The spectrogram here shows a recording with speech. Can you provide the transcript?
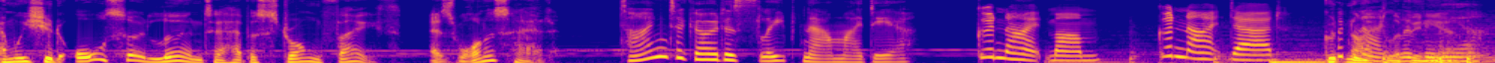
and we should also learn to have a strong faith, as Wannas had. Time to go to sleep now, my dear. Good night, Mum. Good night, Dad. Good, night, Lavinia. Lavinia.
